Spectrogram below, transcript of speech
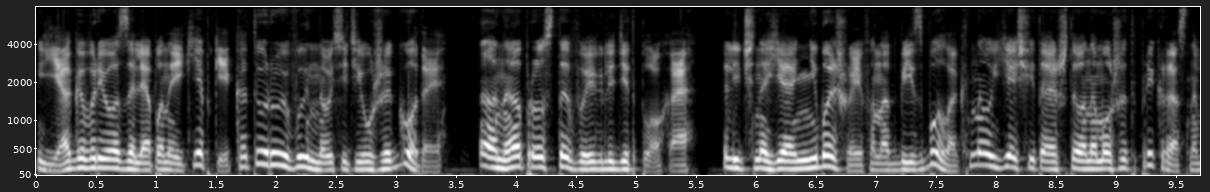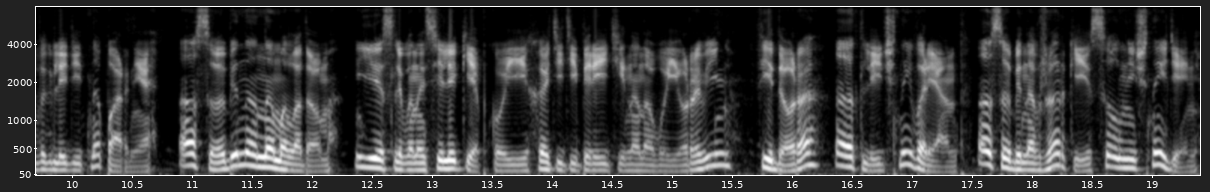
Я говорю о заляпанной кепке, которую вы носите уже годы. Она просто выглядит плохо. Лично я небольшой фанат бейсболок, но я считаю, что она может прекрасно выглядеть на парне. Особенно на молодом. Если вы носили кепку и хотите перейти на новый уровень, Федора – отличный вариант. Особенно в жаркий солнечный день.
